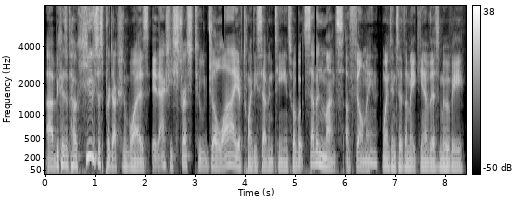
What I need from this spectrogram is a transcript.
Uh, because of how huge this production was, it actually stretched to July of 2017. So about seven months of filming went into the making of this movie.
